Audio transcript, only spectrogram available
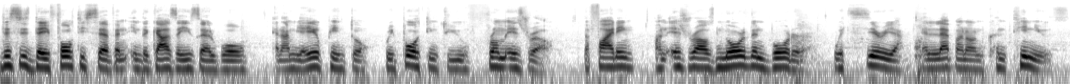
This is day 47 in the Gaza-Israel war, and I'm Yair Pinto reporting to you from Israel. The fighting on Israel's northern border with Syria and Lebanon continues,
